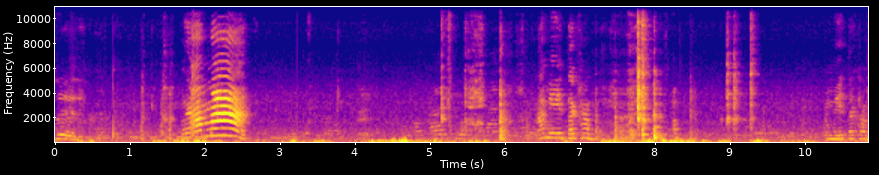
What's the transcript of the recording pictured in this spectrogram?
যে আমি এটা খাব আমি এটা খাব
